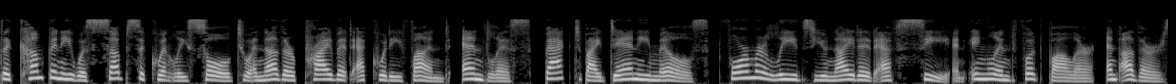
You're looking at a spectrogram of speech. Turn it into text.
The company was subsequently sold to another private equity fund, Endless, backed by Danny Mills, former Leeds United FC and England footballer, and others.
